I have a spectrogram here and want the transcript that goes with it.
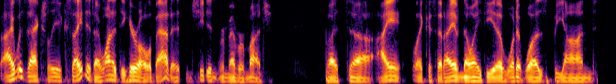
I was actually excited. I wanted to hear all about it, and she didn't remember much. But uh, I, like I said, I have no idea what it was beyond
